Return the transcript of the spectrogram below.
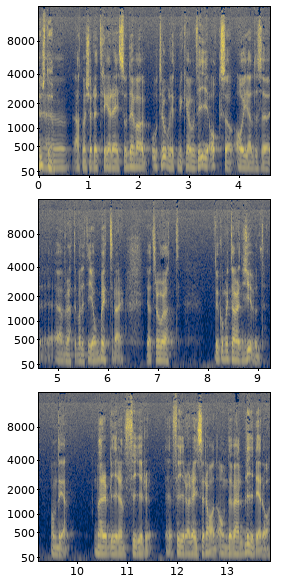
just det. Eh, att man körde tre race och det var otroligt mycket och vi också ojade sig över att det var lite jobbigt där. Jag tror att du kommer inte höra ett ljud om det när det blir en fyr, eh, fyra race i rad, om det väl blir det då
